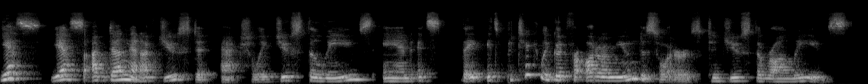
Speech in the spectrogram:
Yes, yes, I've done that. I've juiced it actually, juiced the leaves, and it's they, it's particularly good for autoimmune disorders to juice the raw leaves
